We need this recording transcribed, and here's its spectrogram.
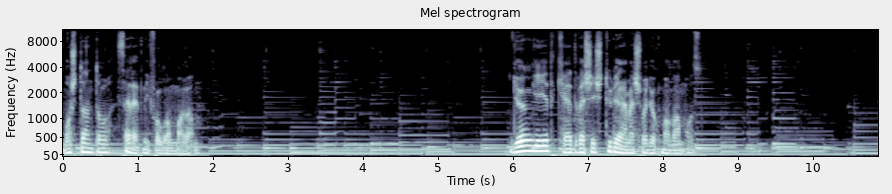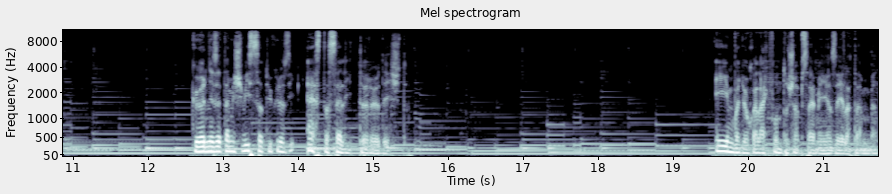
Mostantól szeretni fogom magam. Gyöngéd, kedves és türelmes vagyok magamhoz. Környezetem is visszatükrözi ezt a szelít törődést. Én vagyok a legfontosabb személy az életemben.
